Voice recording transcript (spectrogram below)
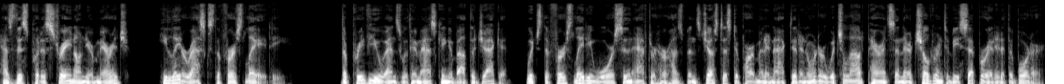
has this put a strain on your marriage? He later asks the First Lady. The preview ends with him asking about the jacket, which the First Lady wore soon after her husband's Justice Department enacted an order which allowed parents and their children to be separated at the border.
